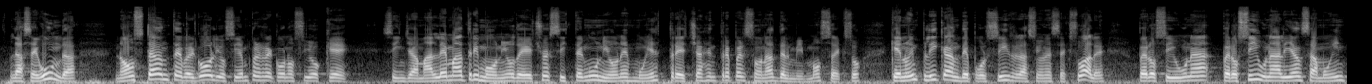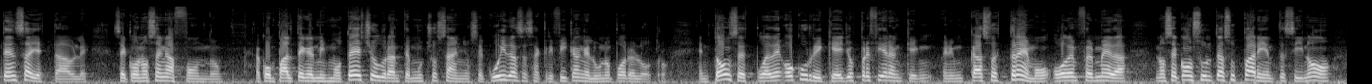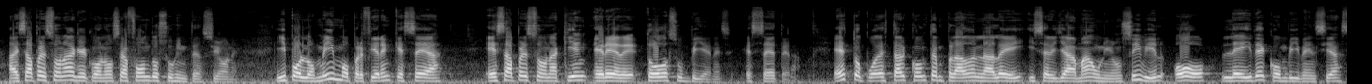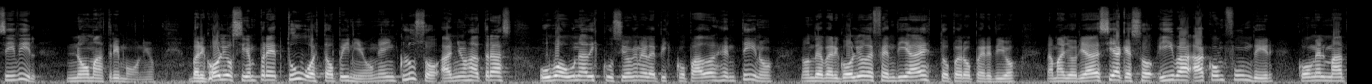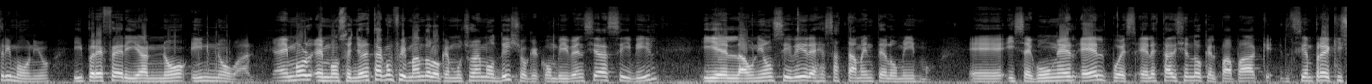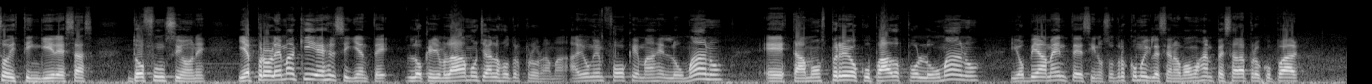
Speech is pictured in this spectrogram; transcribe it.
La segunda, no obstante, Bergoglio siempre reconoció que, sin llamarle matrimonio, de hecho existen uniones muy estrechas entre personas del mismo sexo que no implican de por sí relaciones sexuales, pero sí una, pero una alianza muy intensa y estable. Se conocen a fondo, comparten el mismo techo durante muchos años, se cuidan, se sacrifican el uno por el otro. Entonces puede ocurrir que ellos prefieran que en, un caso extremo o de enfermedad no se consulte a sus parientes, sino a esa persona que conoce a fondo sus intenciones. Y por lo mismo prefieren que sea esa persona quien herede todos sus bienes, etc. Esto puede estar contemplado en la ley y se llama unión civil o ley de convivencia civil no matrimonio. Bergoglio siempre tuvo esta opinión e incluso años atrás hubo una discusión en el episcopado argentino donde Bergoglio defendía esto pero perdió. La mayoría decía que eso iba a confundir con el matrimonio y prefería no innovar. El monseñor está confirmando lo que muchos hemos dicho, que convivencia civil y la unión civil es exactamente lo mismo. Eh, y según él, él, pues él está diciendo que el Papa siempre quiso distinguir esas dos funciones. Y el problema aquí es el siguiente, lo que hablábamos ya en los otros programas. Hay un enfoque más en lo humano, eh, estamos preocupados por lo humano y obviamente si nosotros como iglesia nos vamos a empezar a preocupar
